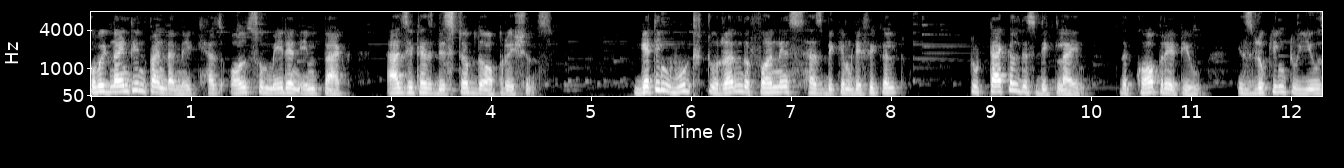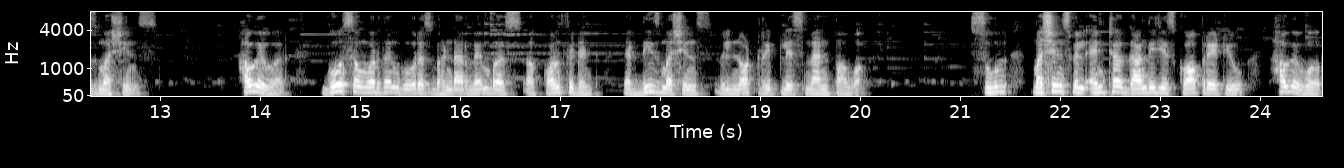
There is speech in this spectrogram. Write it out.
COVID-19 pandemic has also made an impact as it has disturbed the operations. Getting wood to run the furnace has become difficult. To tackle this decline, the cooperative is looking to use machines. However, Go Samvardhan Goras Bhandar members are confident that these machines will not replace manpower. Soon, machines will enter Gandhiji's cooperative. However,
